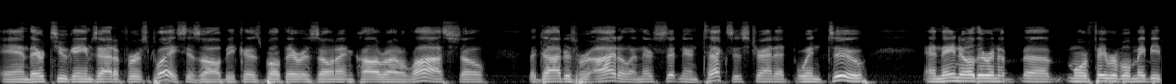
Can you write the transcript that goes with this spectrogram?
and they're two games out of first place, is all because both Arizona and Colorado lost. So, the Dodgers were idle, and they're sitting there in Texas trying to win two, and they know they're in a uh, more favorable maybe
